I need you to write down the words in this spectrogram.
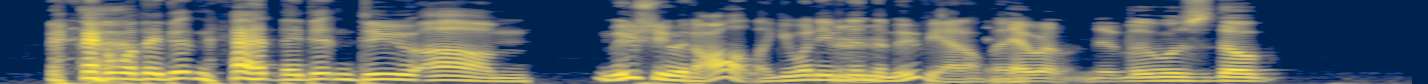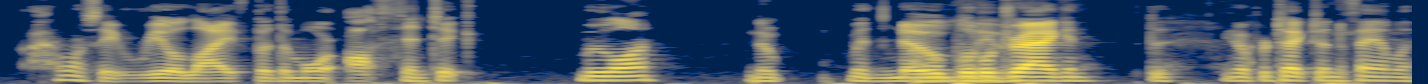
well, they didn't have, they didn't do um Mushu at all. Like you wasn't even in the movie. I don't think. They were. It was the. I don't want to say real life, but the more authentic Mulan. With no oh, little dragon, to, you know, protecting the family.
